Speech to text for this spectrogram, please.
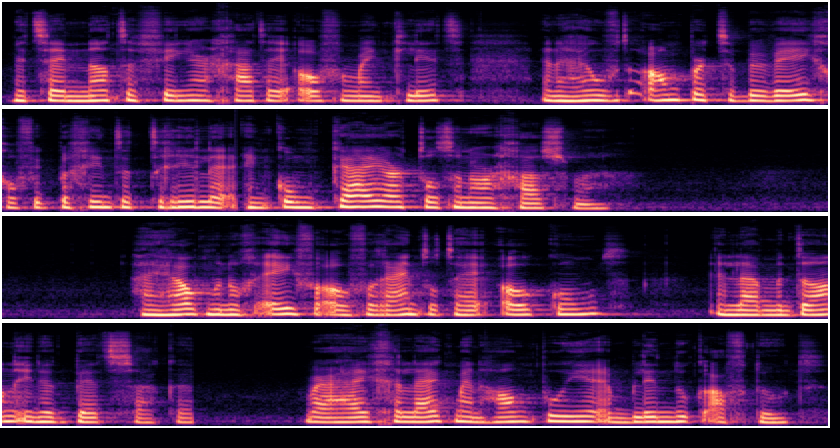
Met zijn natte vinger gaat hij over mijn klit en hij hoeft amper te bewegen of ik begin te trillen en kom keihard tot een orgasme. Hij houdt me nog even overeind tot hij ook komt en laat me dan in het bed zakken, waar hij gelijk mijn handboeien en blinddoek afdoet.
